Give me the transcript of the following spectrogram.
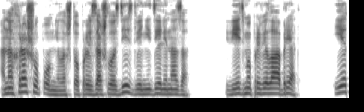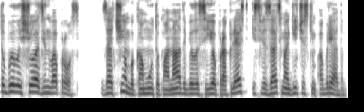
Она хорошо помнила, что произошло здесь две недели назад. Ведьма провела обряд. И это был еще один вопрос. Зачем бы кому-то понадобилось ее проклясть и связать магическим обрядом?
